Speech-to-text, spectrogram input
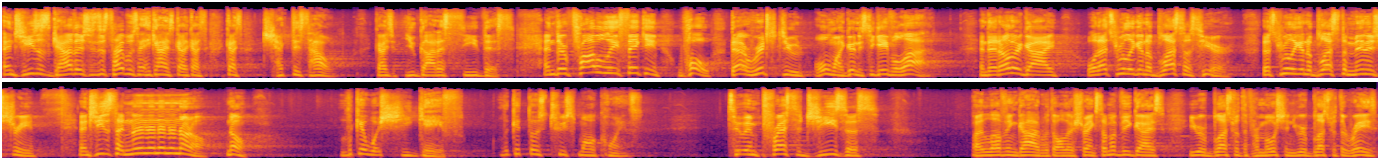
And Jesus gathers his disciples, hey guys, guys, guys, guys, check this out. Guys, you gotta see this. And they're probably thinking, whoa, that rich dude, oh my goodness, he gave a lot. And that other guy, well, that's really gonna bless us here. That's really gonna bless the ministry. And Jesus said, no, no, no, no, no, no, no. look at what she gave. Look at those two small coins to impress Jesus by loving God with all their strength. Some of you guys, you were blessed with the promotion, you were blessed with the raise,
